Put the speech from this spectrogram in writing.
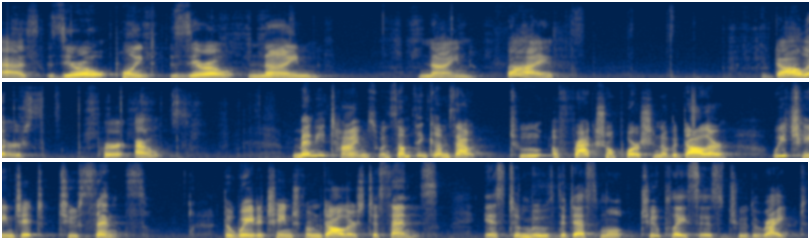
as 0.0995 dollars per ounce. Many times when something comes out to a fractional portion of a dollar, we change it to cents. The way to change from dollars to cents is to move the decimal two places to the right.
